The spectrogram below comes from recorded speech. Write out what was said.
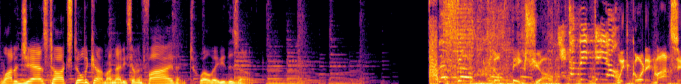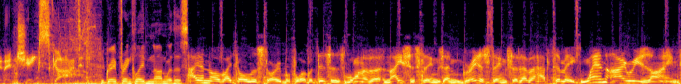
A lot of jazz talk still to come on 97.5 and 1280 The Zone. Let's go. The Big Show. It's a big deal with Gordon Monson and Jake Scott. The great Frank Layden on with us. I don't know if I told this story before, but this is one of the nicest things and greatest things that ever happened to me. When I resigned,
